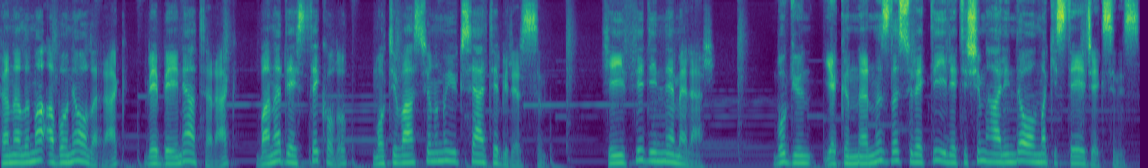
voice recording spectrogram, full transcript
Kanalıma abone olarak ve beğeni atarak bana destek olup motivasyonumu yükseltebilirsin. Keyifli dinlemeler. Bugün yakınlarınızla sürekli iletişim halinde olmak isteyeceksiniz.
